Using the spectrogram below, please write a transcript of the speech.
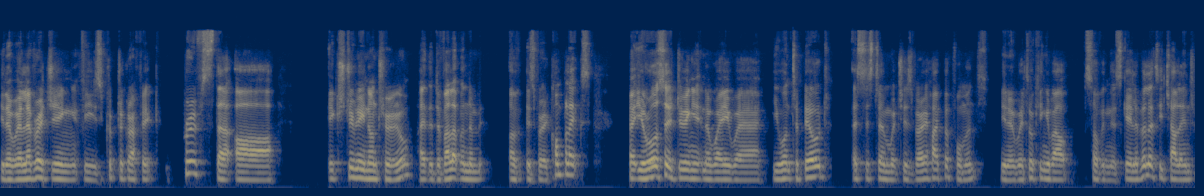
You know, we're leveraging these cryptographic proofs that are extremely non-trivial. Like the development of is very complex, but you're also doing it in a way where you want to build a system which is very high performance. You know, we're talking about solving the scalability challenge.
